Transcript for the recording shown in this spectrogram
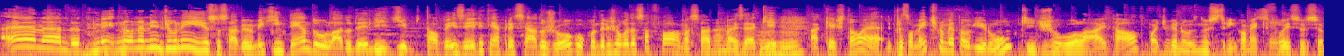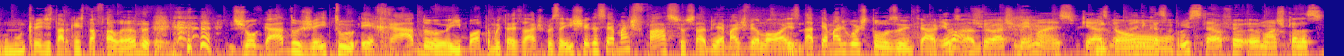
É, na- na- me- não, não, nem digo nem isso, sabe? Eu meio que entendo o lado dele e que talvez ele tenha apreciado o jogo quando ele jogou dessa forma, sabe? Mas é que a questão é, principalmente no Metal Gear 1, que a gente jogou lá e tal, pode ver no, no stream como é que Sim. foi, se você não acreditar no que a gente tá falando, jogar do jeito errado e bota muitas aspas aí, chega a ser mais fácil, sabe? É mais veloz, até mais gostoso, entre aspas, Eu sabe? acho, eu acho bem mais. Porque as Então- mecânicas pro stealth eu, eu não acho que elas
